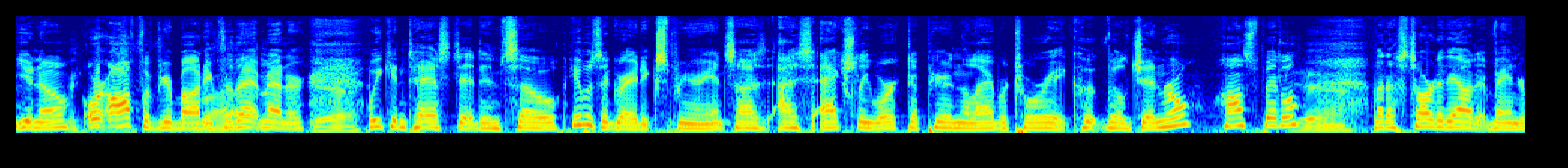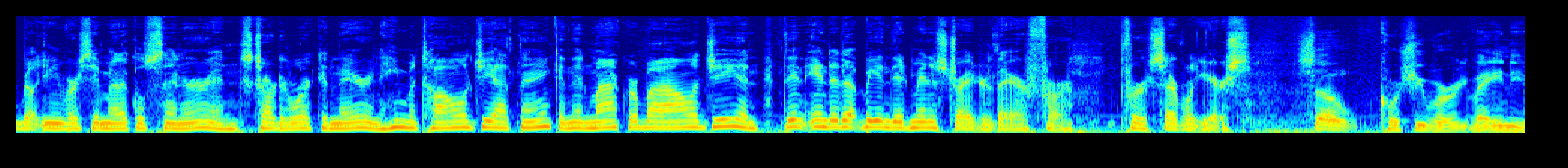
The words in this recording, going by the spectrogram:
You know, or off of your body for that matter. Yeah. we can test it. And so it was a great experience. I, I actually worked up here in the laboratory at Cookeville General Hospital, Yeah. but I started out at Vanderbilt University Medical Center and started working there in hematology, I think, and then microbiology, and then ended up being the administrator there for, for several years. So, of course, you were Vandy.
